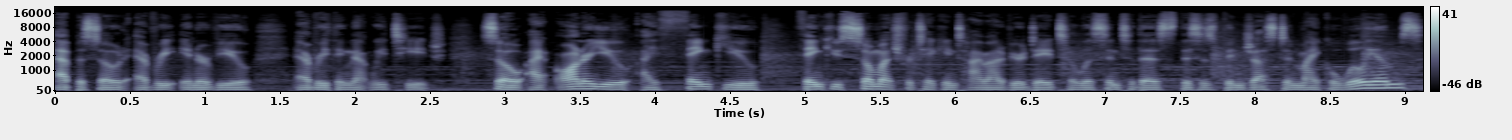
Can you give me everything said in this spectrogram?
episode, every interview, everything that we teach. So I honor you. I thank you. Thank you so much for taking time out of your day to listen to this. This has been Justin Michael Williams,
